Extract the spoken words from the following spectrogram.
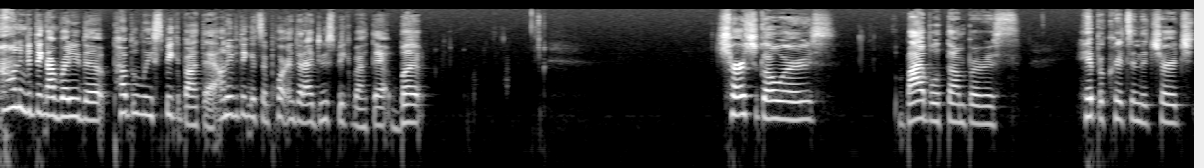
I don't even think I'm ready to publicly speak about that. I don't even think it's important that I do speak about that. But churchgoers, Bible thumpers, hypocrites in the church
